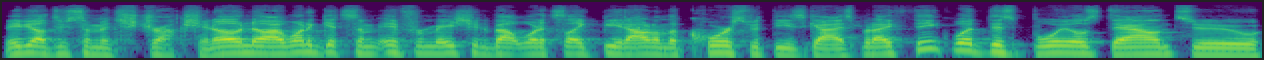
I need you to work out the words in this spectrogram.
maybe I'll do some instruction. Oh no, I want to get some information about what it's like being out on the course with these guys. But I think what this boils down to,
